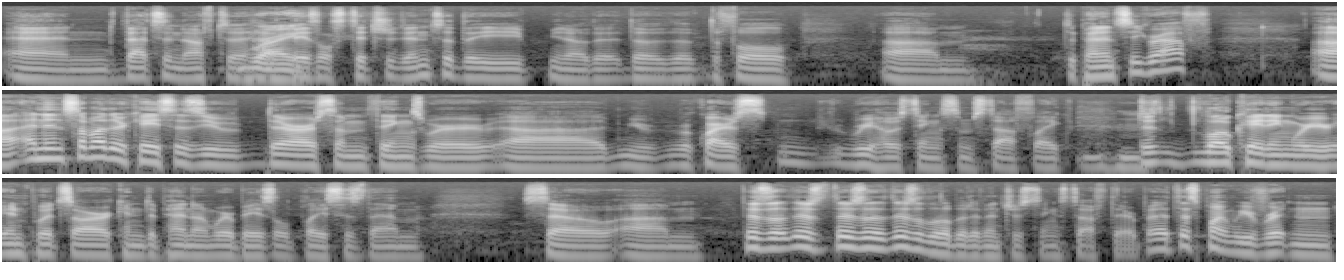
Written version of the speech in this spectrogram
and that's enough to have Right. Bazel stitch it into the you know the the the, the full um, dependency graph. Uh, and in some other cases, you there are some things where uh, you requires rehosting some stuff like Mhm. just locating where your inputs are can depend on where Bazel places them. So um, there's a, there's there's a there's a little bit of interesting stuff there. But at this point, we've written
